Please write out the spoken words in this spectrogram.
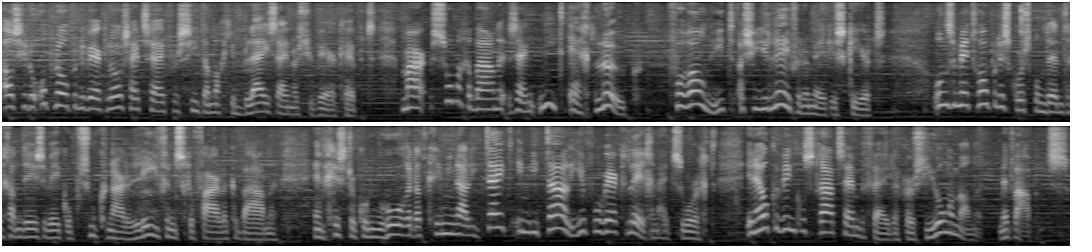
Als je de oplopende werkloosheidscijfers ziet, dan mag je blij zijn als je werk hebt. Maar sommige banen zijn niet echt leuk. Vooral niet als je je leven ermee riskeert. Onze Metropolis-correspondenten gaan deze week op zoek naar levensgevaarlijke banen. En gisteren kon u horen dat criminaliteit in Italië voor werkgelegenheid zorgt. In elke winkelstraat zijn beveiligers, jonge mannen met wapens.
